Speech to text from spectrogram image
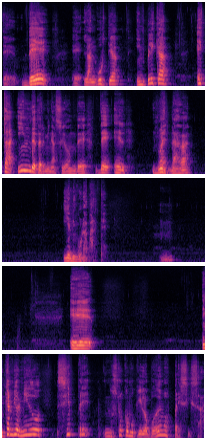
de, eh, la angustia implica esta indeterminación de, de el no es nada y en ninguna parte. ¿Mm? Eh, en cambio, el miedo siempre nosotros como que lo podemos precisar.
